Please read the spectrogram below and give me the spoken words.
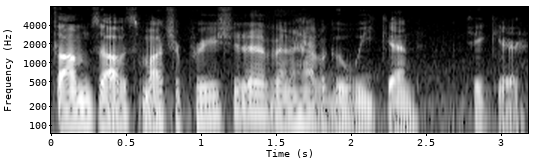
thumbs up, it's much appreciative, and have a good weekend. Take care.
